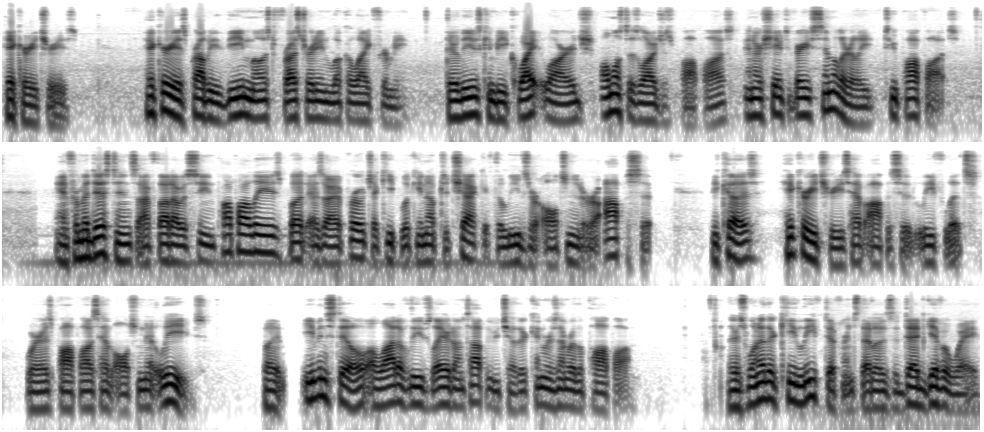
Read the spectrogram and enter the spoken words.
Hickory trees. Hickory is probably the most frustrating look-alike for me. Their leaves can be quite large, almost as large as pawpaws, and are shaped very similarly to pawpaws. And from a distance, I've thought I was seeing pawpaw leaves, but as I approach, I keep looking up to check if the leaves are alternate or opposite, because hickory trees have opposite leaflets, whereas pawpaws have alternate leaves. But even still, a lot of leaves layered on top of each other can resemble the pawpaw. There's one other key leaf difference that is a dead giveaway,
